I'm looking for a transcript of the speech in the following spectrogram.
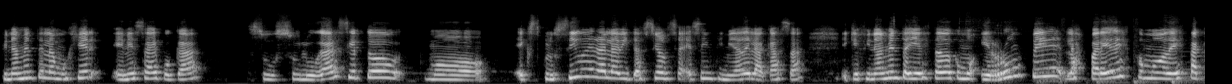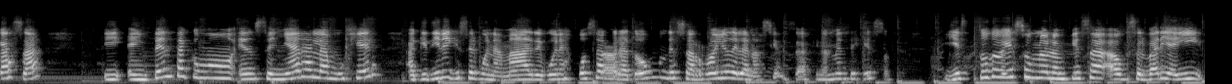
Finalmente la mujer en esa época, su, su lugar, ¿cierto?, como exclusivo era la habitación, o sea, esa intimidad de la casa, y que finalmente ahí el Estado como irrumpe las paredes como de esta casa y, e intenta como enseñar a la mujer a que tiene que ser buena madre, buena esposa para todo un desarrollo de la nación, o sea, finalmente es eso. Y es todo eso uno lo empieza a observar y ahí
